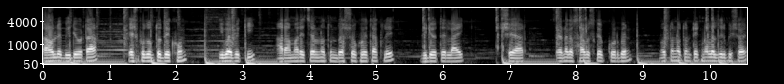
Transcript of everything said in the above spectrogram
তাহলে ভিডিওটা শেষ পর্যন্ত দেখুন, কীভাবে কি? আর আমার এই চ্যানেল নতুন দর্শক হয়ে থাকলে ভিডিওতে লাইক শেয়ার চ্যানেলকে সাবস্ক্রাইব করবেন নতুন নতুন টেকনোলজির বিষয়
